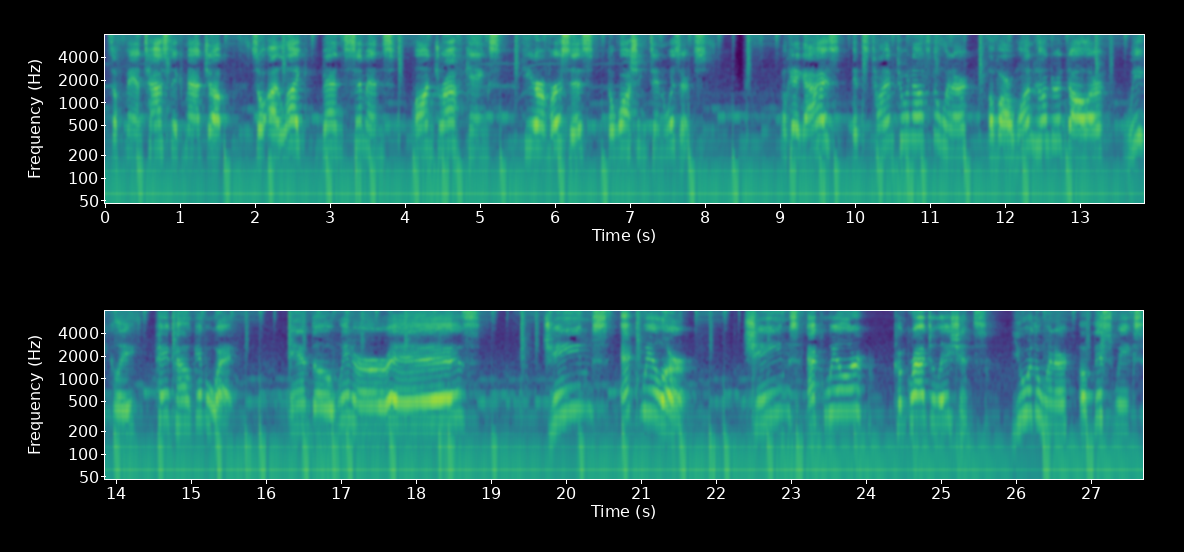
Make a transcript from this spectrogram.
It's a fantastic matchup. So I like Ben Simmons on DraftKings here versus the Washington Wizards. Okay, guys, it's time to announce the winner of our $100 weekly PayPal giveaway. And the winner is James Eckwheeler. James Eckwheeler, congratulations. You are the winner of this week's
